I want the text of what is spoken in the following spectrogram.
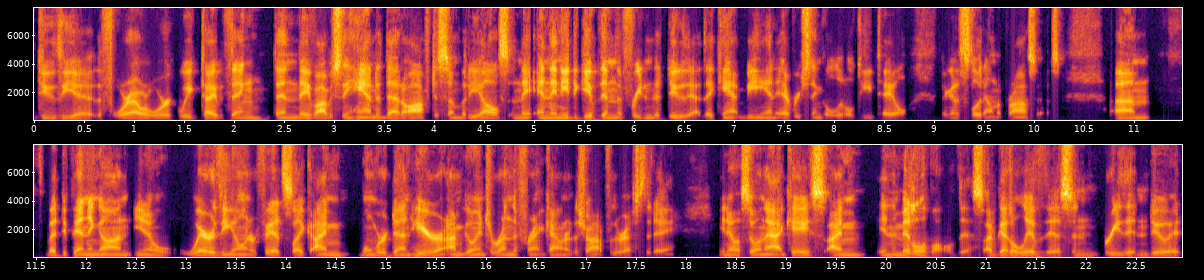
do the uh, the four hour work week type thing, then they've obviously handed that off to somebody else, and they and they need to give them the freedom to do that. They can't be in every single little detail. They're going to slow down the process. Um, but depending on you know where the owner fits, like I'm when we're done here, I'm going to run the front counter at the shop for the rest of the day. You know, so in that case, I'm in the middle of all of this. I've got to live this and breathe it and do it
